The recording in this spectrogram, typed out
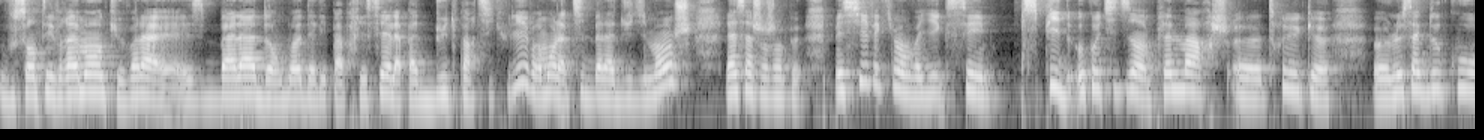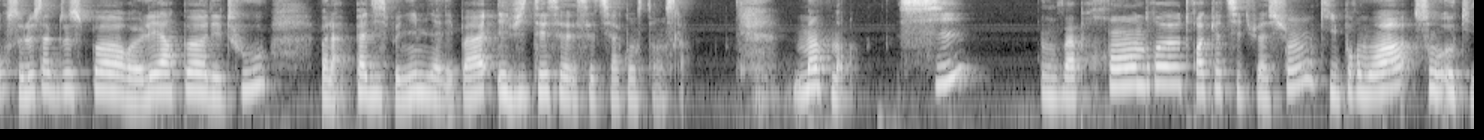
vous sentez vraiment que voilà, elle se balade en mode elle est pas pressée, elle a pas de but particulier, vraiment la petite balade du dimanche, là ça change un peu. Mais si effectivement vous voyez que c'est speed au quotidien, pleine marche, euh, truc, le sac de course, le sac de sport, les AirPods et tout, voilà, pas disponible, n'y allez pas, évitez cette circonstance-là. Maintenant, si on va prendre 3-4 situations qui, pour moi, sont OK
